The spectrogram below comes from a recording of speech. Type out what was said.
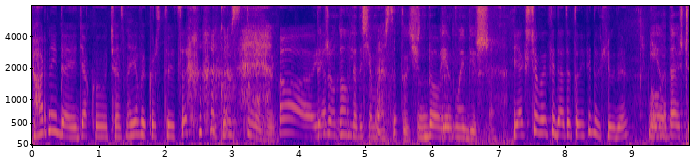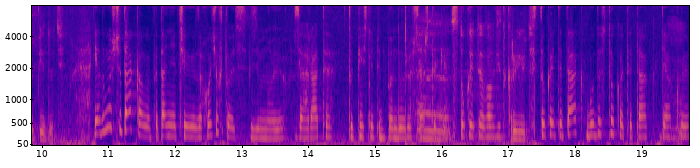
Гарна ідея, дякую, чесно. Я використаю це. Використовуй. А, Ти я- вже одного глядача маєш це точно. Добре. А я думаю, більше. Якщо ви підете, то і підуть люди. Ні, я гадаю, що підуть. Я думаю, що так, але питання, чи захоче хтось зі мною заграти ту пісню під бандуру, все ж таки. Е, Стукайте, вам відкриють. Стукайте так, буду стукати так. Дякую.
